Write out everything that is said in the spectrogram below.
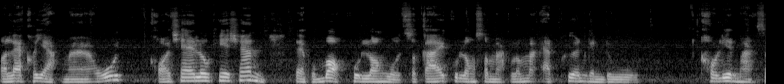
ตอนแรกเขาอยากมาโอ้ขอแชร์โลเคชันแต่ผมบอกคุณลองโหลดสกายคุณลองสมัครแล้วมาแอดเพื่อนกันดูเขาเรียนผ่านส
